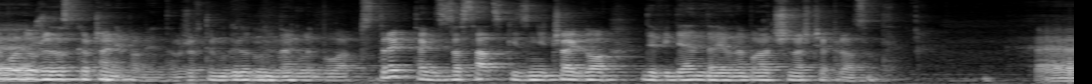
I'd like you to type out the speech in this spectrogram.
To było e, duże zaskoczenie, pamiętam, że w tym grudniu mm. nagle była pstryk, tak z zasadzki, z niczego, dywidenda i ona była 13%. E,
